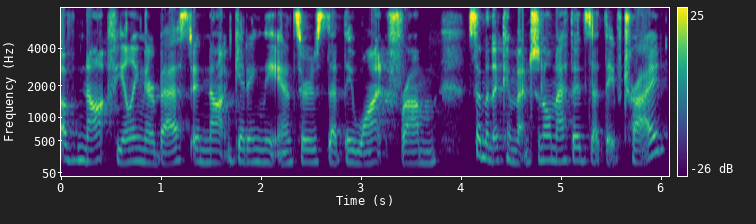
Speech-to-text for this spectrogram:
of not feeling their best and not getting the answers that they want from some of the conventional methods that they've tried.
